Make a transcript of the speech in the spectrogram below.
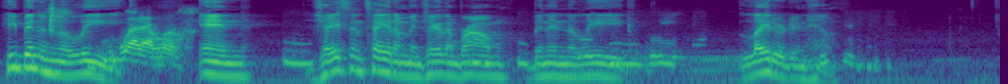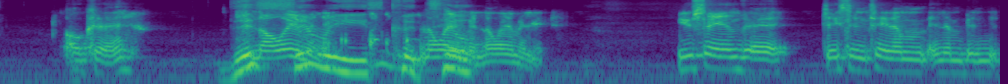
He been in the league. Whatever. And Jayson Tatum and Jaylen Brown been in the league later than him. Okay. This no, series oh, could no. Wait a minute, no, wait a minute. You're saying that Jayson Tatum and him been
